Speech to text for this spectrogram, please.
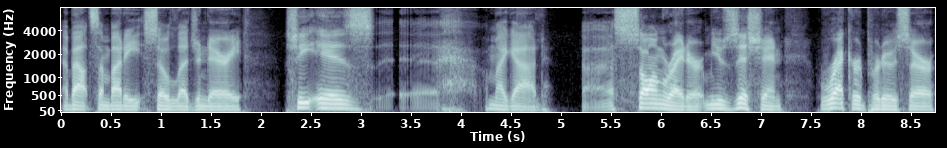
about somebody so legendary? She is, uh, oh my God, a songwriter, musician, record producer.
